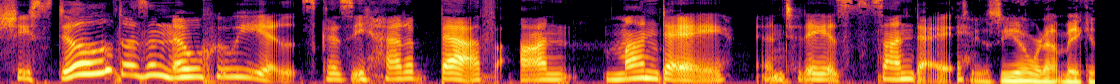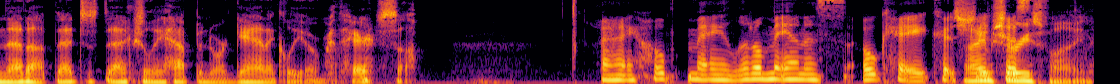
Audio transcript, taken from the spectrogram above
She still doesn't know who he is because he had a bath on Monday, and today is Sunday. so you know we're not making that up. That just actually happened organically over there. So I hope my little man is okay because she I'm sure just he's fine.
